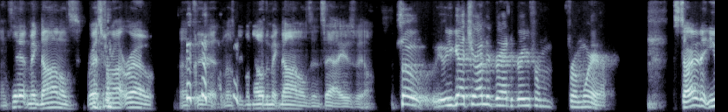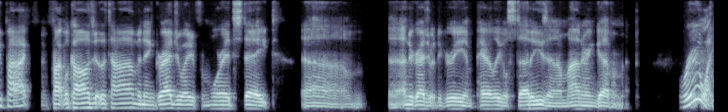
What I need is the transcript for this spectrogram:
That's it. McDonald's Restaurant Row. That's it. Most people know the McDonald's in Salyersville. So you got your undergrad degree from from where? Started at UPike, Pikeville College at the time, and then graduated from Morehead State. Um, uh, undergraduate degree in paralegal studies and a minor in government. Really?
